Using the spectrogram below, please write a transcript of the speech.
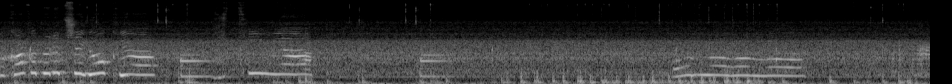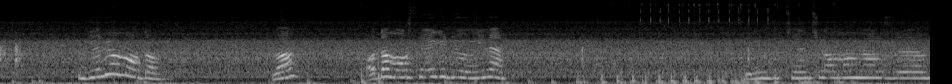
Ya kanka böyle bir şey yok ya. Ciddiyim ya. Allah Allah. Geliyor mu adam? Lan adam ortaya gidiyor yine. Benim bir TNT almam lazım.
